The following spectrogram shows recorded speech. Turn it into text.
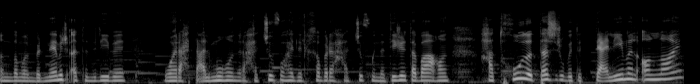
انضموا البرنامج التدريبي ورح تعلموهم رح تشوفوا هذه الخبرة حتشوفوا النتيجة تبعهم حتخوضوا تجربة التعليم الأونلاين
